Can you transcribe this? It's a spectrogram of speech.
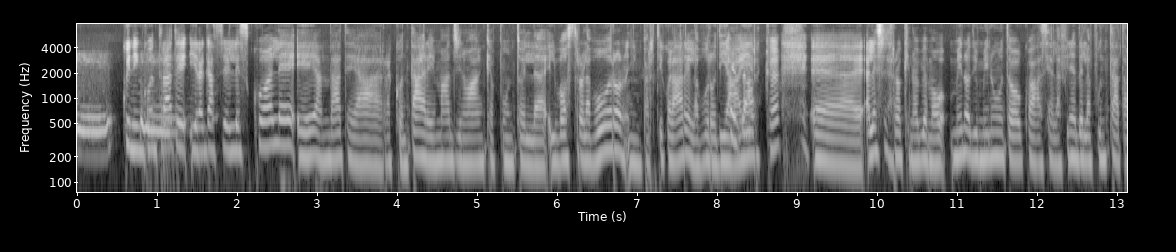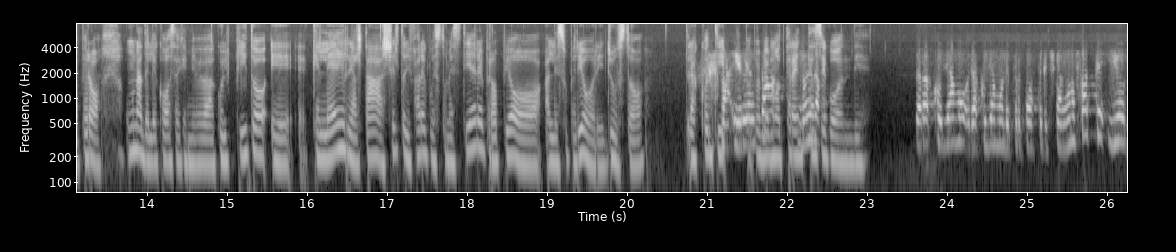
E, Quindi incontrate e... i ragazzi delle scuole e andate a raccontare, immagino, anche appunto il, il vostro lavoro, in particolare il lavoro di esatto. AIRC. Eh, Alessia Sarocchi, noi abbiamo meno di un minuto quasi alla fine della puntata, però una delle cose che mi aveva colpito è che lei in realtà ha scelto di fare questo mestiere proprio alle superiori, giusto? Racconti, abbiamo 30 secondi raccogliamo, raccogliamo, le proposte che ci vengono fatte, io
